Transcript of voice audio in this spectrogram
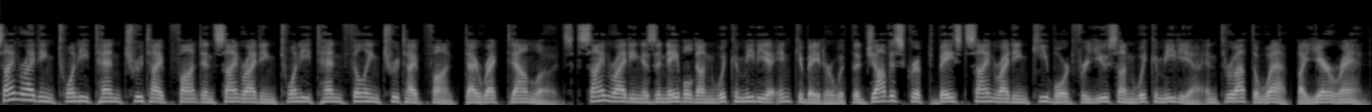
Signwriting 2010 TrueType font and Signwriting 2010 Filling TrueType font direct downloads Signwriting is enabled on Wikimedia Incubator with the JavaScript-based signwriting keyboard for use on Wikimedia and throughout the web by Yair Rand.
